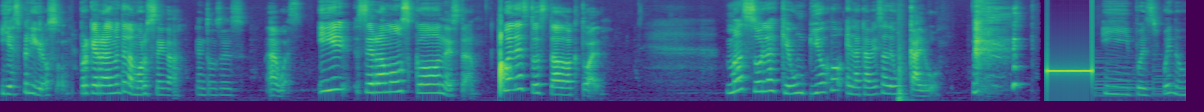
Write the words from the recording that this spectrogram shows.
Y es peligroso, porque realmente el amor cega, entonces aguas. Y cerramos con esta. ¿Cuál es tu estado actual? Más sola que un piojo en la cabeza de un calvo. y pues bueno.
